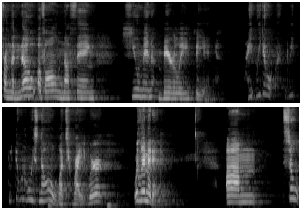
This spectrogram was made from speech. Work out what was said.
from the no of all nothing, human merely being. Right? We don't, we, we don't always know what's right. We're, we're limited. Um, so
